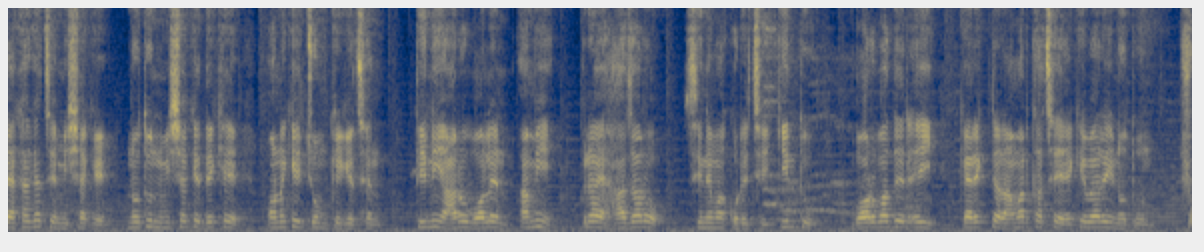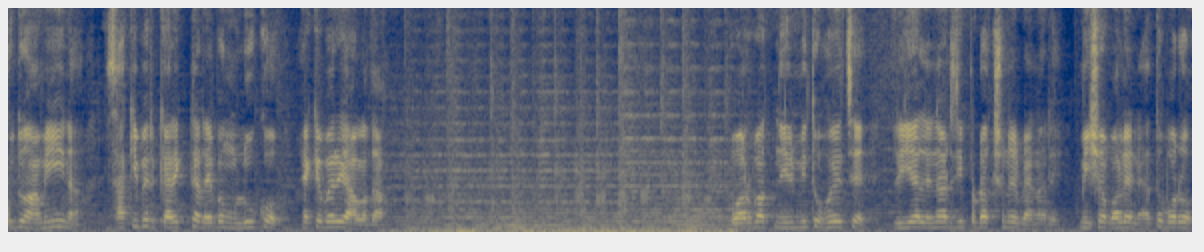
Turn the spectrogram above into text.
দেখা গেছে মিশাকে। নতুন মিশাকে দেখে অনেকেই চমকে গেছেন। তিনি আরও বলেন, আমি প্রায় হাজারো সিনেমা করেছি, কিন্তু বরবাদের এই ক্যারেক্টার আমার কাছে একেবারেই নতুন। শুধু আমিই না, সাকিবের ক্যারেক্টার এবং লুকও একেবারেই আলাদা। বরবাদ নির্মিত হয়েছে রিয়েল এনার্জি প্রোডাকশনের ব্যানারে। মিশা বলেন, এত বড়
